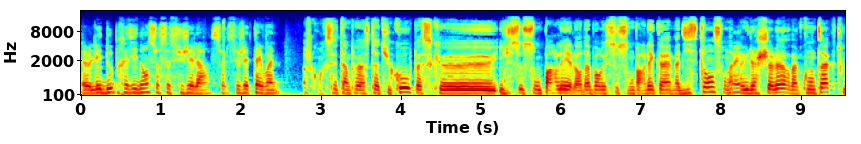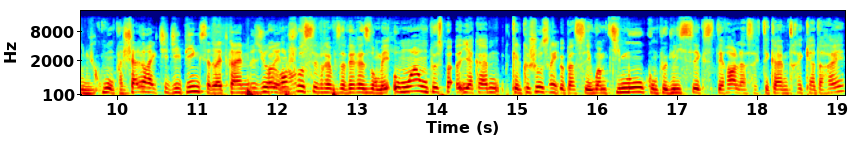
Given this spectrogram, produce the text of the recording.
les deux présidents sur ce sujet-là, sur le sujet de Taïwan? Je crois que c'est un peu un statu quo parce que ils se sont parlé. Alors d'abord, ils se sont parlé quand même à distance. On n'a pas eu la chaleur d'un contact où du coup on peut. La chaleur avec Xi Jinping, ça doit être quand même mesuré. Pas grand chose, c'est vrai. Vous avez raison. Mais au moins, on peut. Il y a quand même quelque chose qui peut passer ou un petit mot qu'on peut glisser, etc. Là, c'était quand même très cadré.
